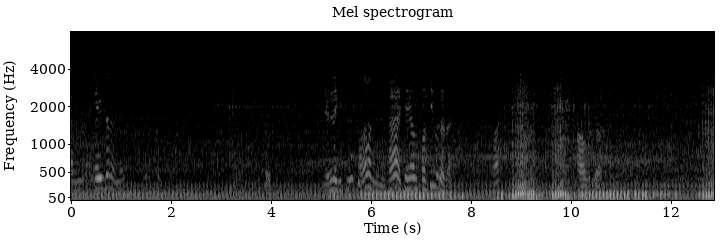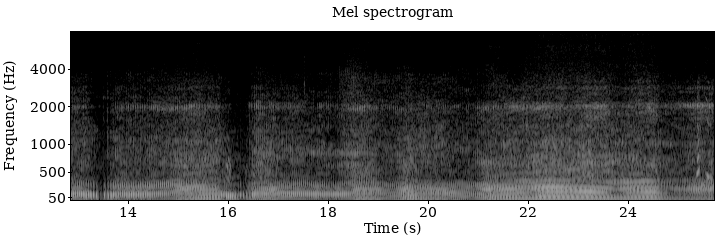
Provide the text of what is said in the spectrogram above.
Yani heyecan arıyor. Geri de gitmiyor. Alamadın mı? Ha şey alıp basayım mı gaza? Bak. Aldı şu an. Çıkamıyorum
